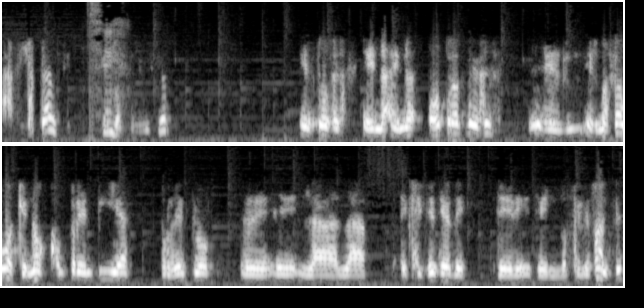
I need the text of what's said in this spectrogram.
a distancia en la televisión. Entonces, en, otras veces, el, el Mazagua que no comprendía, por ejemplo, eh, eh, la, existencia de, de, los elefantes,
